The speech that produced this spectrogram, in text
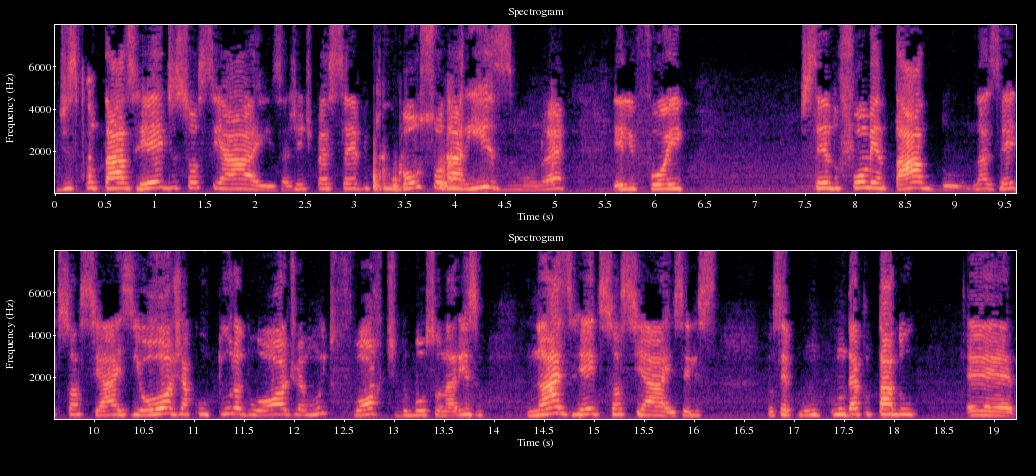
disputar as redes sociais. A gente percebe que o bolsonarismo, né, ele foi sendo fomentado nas redes sociais e hoje a cultura do ódio é muito forte do bolsonarismo nas redes sociais. Eles, você, um, um deputado é,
